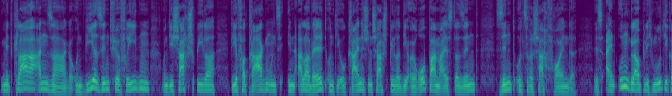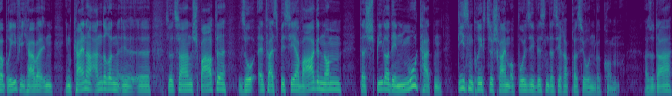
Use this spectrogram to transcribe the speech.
Mit klarer Ansage, und wir sind für Frieden. Und die Schachspieler, wir vertragen uns in aller Welt. Und die ukrainischen Schachspieler, die Europameister sind, sind unsere Schachfreunde ist ein unglaublich mutiger Brief. Ich habe in, in keiner anderen äh, äh, sozusagen Sparte so etwas bisher wahrgenommen, dass Spieler den Mut hatten, diesen Brief zu schreiben, obwohl sie wissen, dass sie Repressionen bekommen. Also da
